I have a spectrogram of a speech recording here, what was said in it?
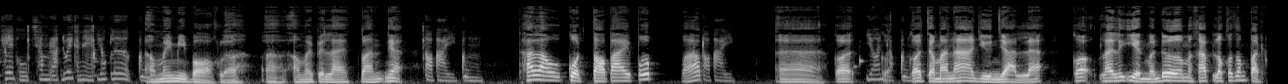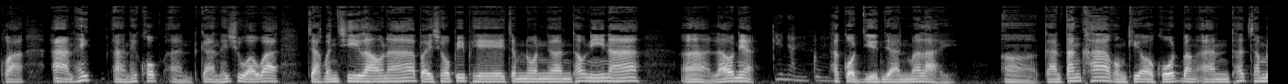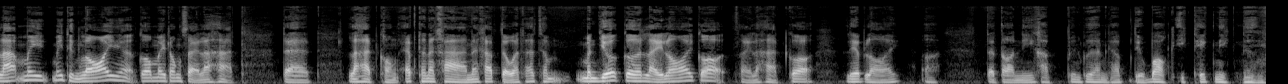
เทโพชำระด้วยคะแนนยกเลิกปุ่มเอาไม่มีบอกเหรออ่าเอาไม่เป็นไรมันเนี่ยต่อไปปุ่มถ้าเรากดต่อไปปุ๊บปั๊บต่อไปอ่า ก็ย้อนกลับปุ่มก็จะมาหน้ายืนยันแล้ว ก็รายละเอียดเหมือนเดิมอะครับ เราก็ต้องปัดขวาอ่านให้อ่านให้ครบอ่านอ่านให้ชัวร์ว่าจากบัญชีเรานะ ไปโชปี้เพย์จำนวนเงินเท่านี้นะ อ่า แล้วเนี่ยยืนยันปุ่มถ้ากดยืนยันเมื่อไหร่อ่าการตั้งค่าของ QR code บางอัน ถ้าชำระไม่ไม่ถึงร้อยเนี่ยก็ไม่ต้องใส่รหัส แต่รหัสของแอปธนาคารนะครับ แต่ว่าถ้าชำมันเยอะเกินหลายร้อยก็ใส่รหัสก็เรียบร้อยอ่าแต่ตอนนี้ครับเพื่อนๆครับ เดี๋ยวบอกอีกเทคนิคหนึ่ง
